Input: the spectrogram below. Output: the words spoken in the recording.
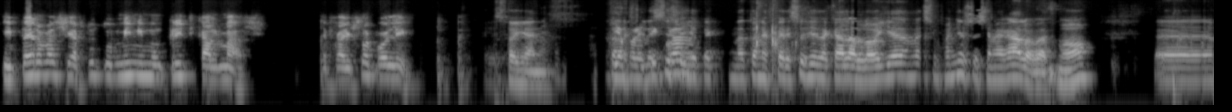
υπέρβαση αυτού του minimum critical mass. Ευχαριστώ πολύ. Ευχαριστώ Γιάννη. Διαφορετικά... Να τον ευχαριστήσω για τα καλά λόγια, να συμφωνήσω σε μεγάλο βαθμό. Ε,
